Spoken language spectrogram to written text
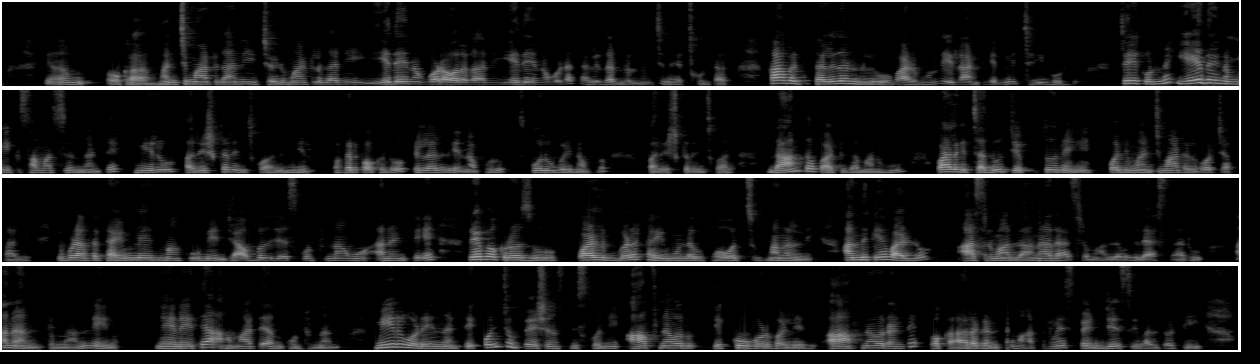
ఒక మంచి మాట కానీ చెడు మాటలు కానీ ఏదైనా గొడవలు కానీ ఏదైనా కూడా తల్లిదండ్రుల నుంచి నేర్చుకుంటారు. కాబట్టి తల్లిదండ్రులు వాళ్ళ ముందు ఇలాంటివన్నీ చేయకూడదు చేయకుండా ఏదైనా మీకు సమస్య ఉందంటే మీరు పరిష్కరించుకోవాలి మీరు. ఒకరికొకరు పిల్లలు లేనప్పుడు, స్కూల్కి పోయినప్పుడు పరిష్కరించుకోవాలి. దాంతోపాటుగా మనము వాళ్ళకి చదువు చెప్తూనే కొన్ని మంచి మాటలు కూడా చెప్పాలి ఇప్పుడు అంత టైం లేదు మాకు మేము జాబులు చేసుకుంటున్నాము అని అంటే రేపు ఒకరోజు వాళ్ళకి కూడా టైం ఉండకపోవచ్చు మనల్ని అందుకే వాళ్ళు ఆశ్రమాల్లో అనాథాశ్రమాల్లో వదిలేస్తారు అని అంటున్నాను నేను నేనైతే ఆ మాటే అనుకుంటున్నాను మీరు కూడా ఏంటంటే కొంచెం పేషెన్స్ తీసుకొని హాఫ్ అన్ అవర్ ఎక్కువ కూడా పడలేదు. హాఫ్ అన్ అవర్ అంటే ఒక అరగంట మాత్రమే స్పెండ్ చేసి వాళ్ళతోటి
